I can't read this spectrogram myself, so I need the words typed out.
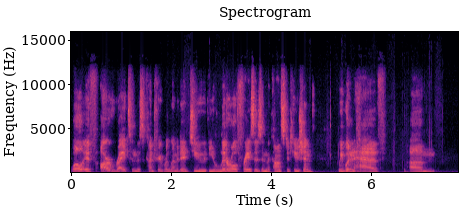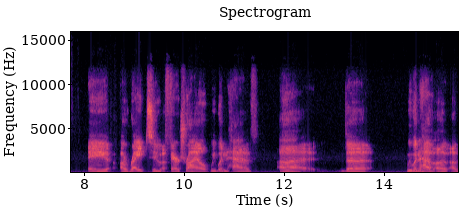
Well, if our rights in this country were limited to the literal phrases in the Constitution, we wouldn't have um, right to a fair trial. We wouldn't have uh, the we wouldn't have a, a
